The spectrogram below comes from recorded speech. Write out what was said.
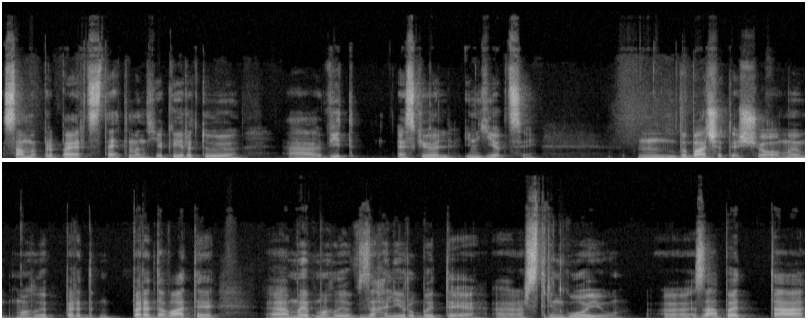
саме prepared statement, який рятує від SQL ін'єкцій. Ви бачите, що ми могли передавати, е, ми б могли взагалі робити е, стрінгою е, запит та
